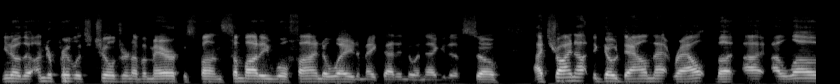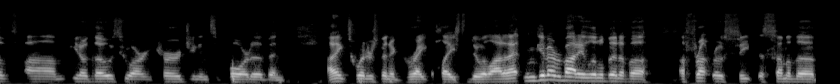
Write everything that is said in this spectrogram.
you know the underprivileged children of america's funds somebody will find a way to make that into a negative so i try not to go down that route but i, I love um, you know those who are encouraging and supportive and i think twitter's been a great place to do a lot of that and give everybody a little bit of a, a front row seat to some of the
